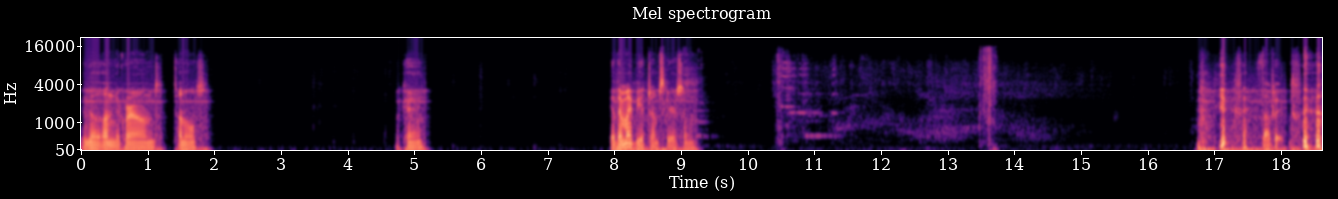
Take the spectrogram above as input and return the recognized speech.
In the underground tunnels. Okay. Yeah, there might be a jump scare soon. Stop it.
